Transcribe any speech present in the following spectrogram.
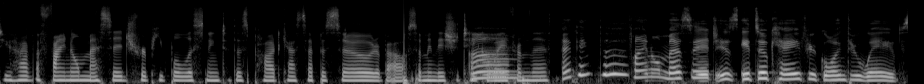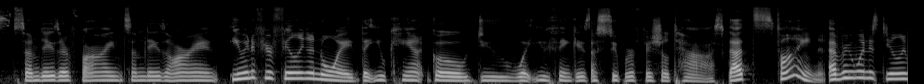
Do you have a final message for people listening to this podcast episode about something they should take um, away from this? I think the final message is it's okay if you're going through waves. Some days are fine, some days aren't. Even if you're feeling annoyed that you can't go do what you think is a superficial task, that's fine. Everyone is dealing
